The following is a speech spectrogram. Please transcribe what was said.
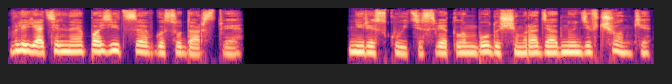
влиятельная позиция в государстве. Не рискуйте светлым будущим ради одной девчонки.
